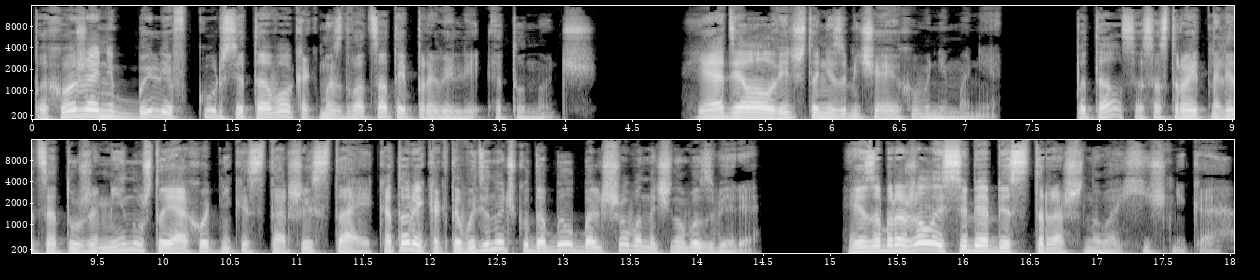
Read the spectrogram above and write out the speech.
Похоже, они были в курсе того, как мы с двадцатой провели эту ночь. Я делал вид, что не замечаю их внимания. Пытался состроить на лице ту же мину, что я охотник из старшей стаи, который как-то в одиночку добыл большого ночного зверя. Изображал из себя бесстрашного хищника.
